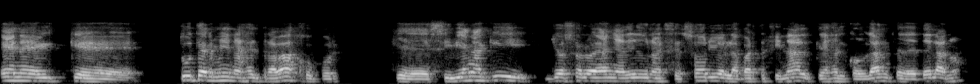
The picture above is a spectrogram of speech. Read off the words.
en el que tú terminas el trabajo, porque si bien aquí yo solo he añadido un accesorio en la parte final, que es el colgante de tela, ¿no?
